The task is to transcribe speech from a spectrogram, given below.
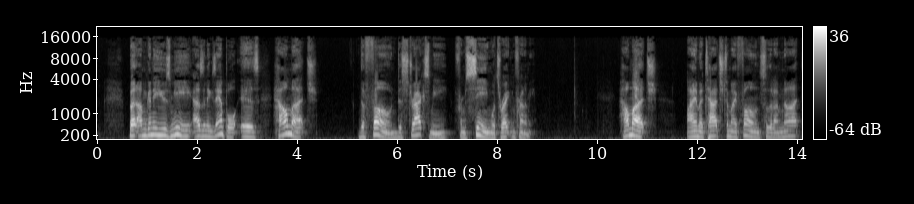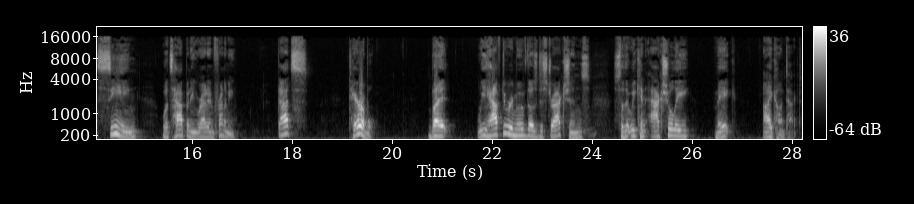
but I'm going to use me as an example, is how much the phone distracts me from seeing what's right in front of me. How much I am attached to my phone so that I'm not seeing what's happening right in front of me. That's terrible. But we have to remove those distractions so that we can actually make eye contact.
